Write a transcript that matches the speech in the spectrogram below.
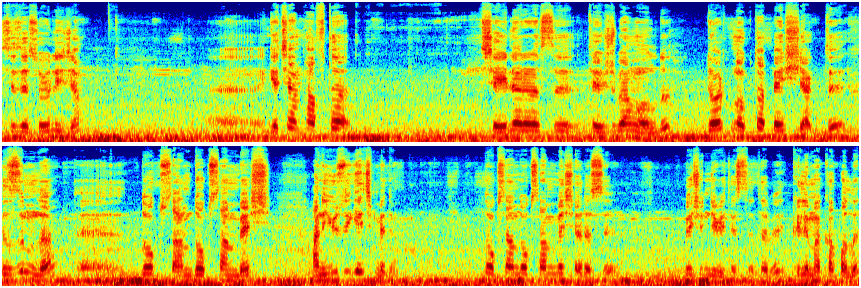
size söyleyeceğim. Ee, geçen hafta şehirler arası tecrübem oldu. 4.5 yaktı. Hızım da 90-95. Hani 100'ü geçmedim. 90-95 arası. 5. viteste tabi. Klima kapalı.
